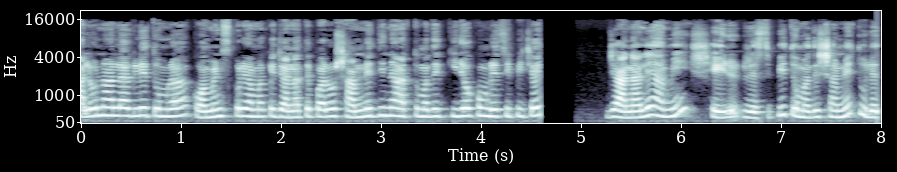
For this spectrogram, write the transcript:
ভালো না লাগলে তোমরা কমেন্টস করে আমাকে জানাতে পারো। সামনের দিনে আর তোমাদের কীরকম রেসিপি চাই জানালে আমি সেই রেসিপি তোমাদের সামনে তুলে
